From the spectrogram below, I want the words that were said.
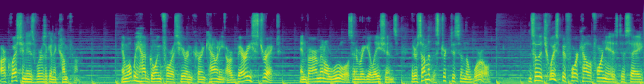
our question is where's it going to come from? And what we have going for us here in Kern County are very strict environmental rules and regulations that are some of the strictest in the world. And so the choice before California is to say,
